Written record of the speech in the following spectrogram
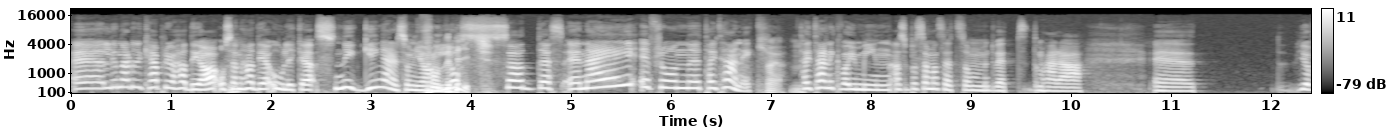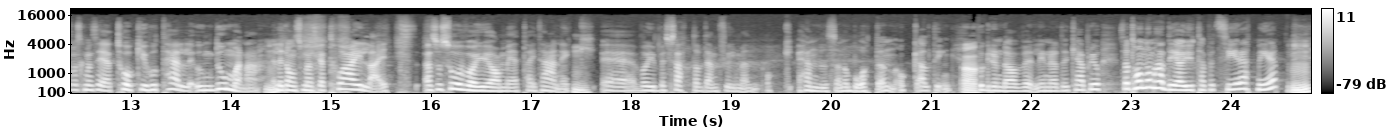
Eh, Leonardo DiCaprio hade jag, och sen hade jag olika snyggingar som jag Mm. Från The Beach? låtsades... Eh, nej, eh, från eh, Titanic. Ah, ja. mm. Titanic var ju min, alltså på samma sätt som du vet de här, eh, ja vad ska man säga, Tokyo Hotel-ungdomarna, Mm. eller de som älskar Twilight. Alltså så var ju jag med Titanic. Mm. Eh, var ju besatt av den filmen och händelsen och båten och allting Ja. på grund av Leonardo DiCaprio. Så att honom hade jag ju tapetserat med Mm.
